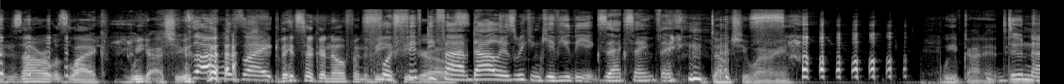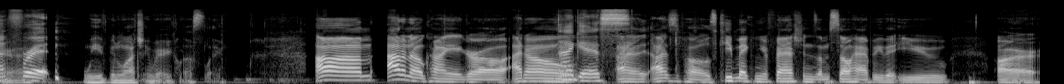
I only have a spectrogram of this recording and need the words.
and Zara was like, "We got you." Zara was like, they took a note from the BET For fifty five dollars. we can give you the exact same thing. Don't you worry. We've got it. Do not fret. We've been watching very closely. Um, I don't know, Kanye girl. I don't. I guess. I, I suppose. Keep making your fashions. I'm so happy that you are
